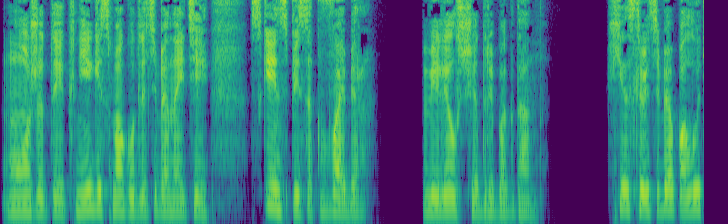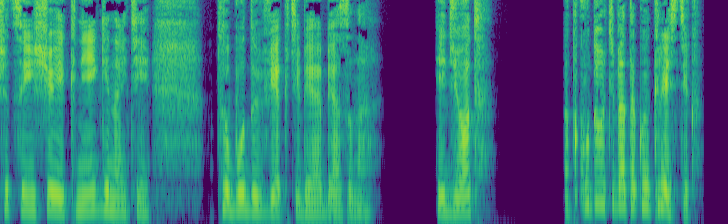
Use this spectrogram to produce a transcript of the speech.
«Может, и книги смогу для тебя найти. Скинь список в Вайбер», — велел щедрый Богдан. «Если у тебя получится еще и книги найти, то буду век тебе обязана». Идет. Откуда у тебя такой крестик?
